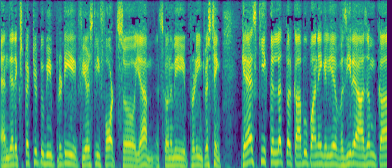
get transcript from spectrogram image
and they are expected to be pretty fiercely fought so yeah it's be pretty interesting gas की किल्लत पर काबू पाने के लिए वज़ीर आज़म का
